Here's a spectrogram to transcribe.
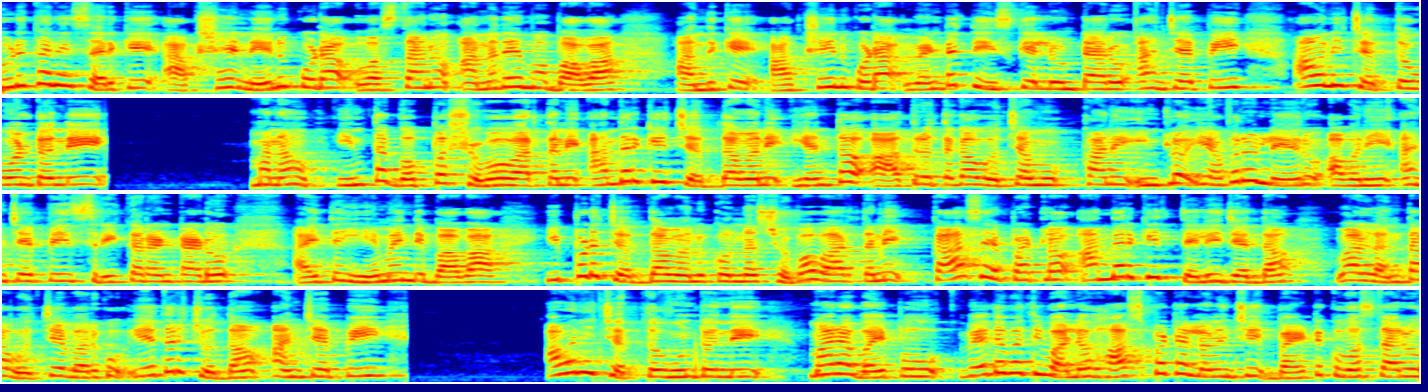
గుడికనేసరికి అక్షయ్ నేను కూడా వస్తాను అన్నదేమో బావా. అందుకే అక్షయ్ను కూడా వెంట తీసుకెళ్ళుంటారు అని చెప్పి అవని చెప్తూ ఉంటుంది. మనం ఇంత గొప్ప శుభవార్తని అందరికీ చెప్దామని ఎంతో ఆతృతగా వచ్చాము. కానీ ఇంట్లో ఎవరు లేరు అవని అని చెప్పి శ్రీకర్ అంటాడు. అయితే ఏమైంది బావా? ఇప్పుడు చెప్దామనుకున్న శుభవార్తని కాసేపట్లో అందరికీ తెలియజేద్దాం. వాళ్ళంతా వచ్చే వరకు ఎదురు చూద్దాం అని చెప్పి అవని చెప్తూ ఉంటుంది. మరోవైపు వేదవతి వాళ్ళు హాస్పిటల్లో నుంచి బయటకు వస్తారు.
